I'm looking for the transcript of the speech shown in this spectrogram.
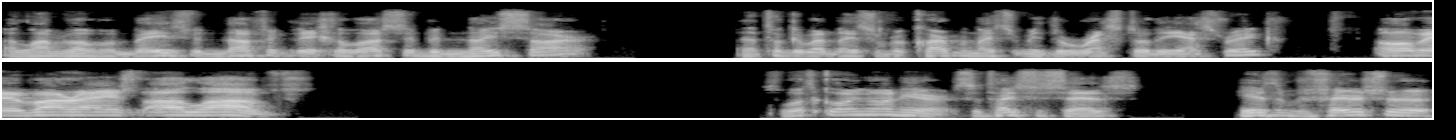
Alam Vav Beis, Benafik, Dechavasa, Ben Naisar. And I'm talking about Naisar for carbon. Naisar means the rest of the esrig. Oh, mevarech alav. So what's going on here? So Taisa says, here's a Beferisha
